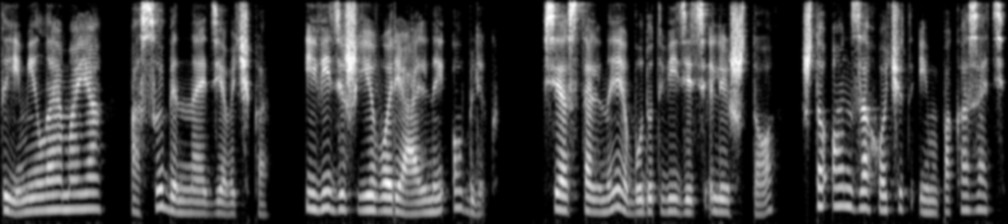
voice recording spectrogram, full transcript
«Ты, милая моя, особенная девочка, и видишь его реальный облик. Все остальные будут видеть лишь то, что он захочет им показать.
